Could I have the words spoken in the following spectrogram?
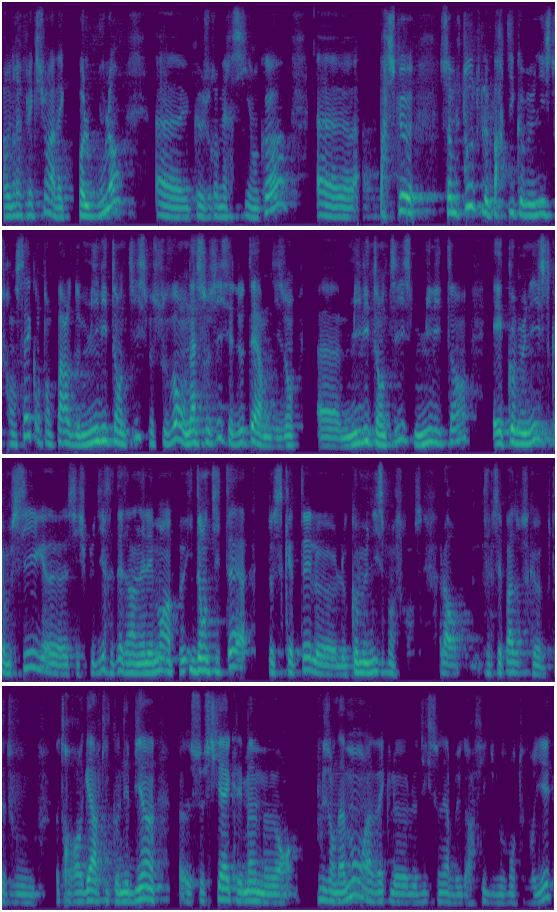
par, une réflexion avec Paul Boulan, euh, que je remercie encore, euh, parce que, somme toute, le Parti communiste français, quand on parle de militantisme, souvent on associe ces deux termes, disons, euh, militantisme, militant et communiste, comme si, euh, si je puis dire, c'était un élément un peu identitaire de ce qu'était le, communisme en France. Alors, je ne sais pas, parce que peut-être votre regard qui connaît bien euh, ce siècle et même en, plus en amont avec le, dictionnaire biographique du mouvement ouvrier,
